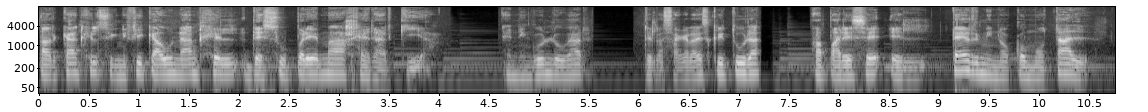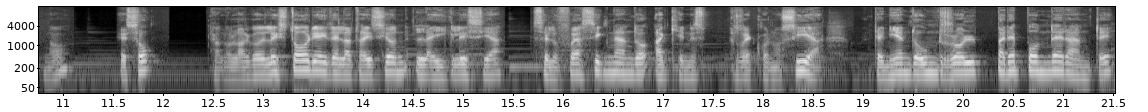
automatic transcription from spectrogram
Arcángel significa un ángel de suprema jerarquía. En ningún lugar de la Sagrada Escritura aparece el término como tal, ¿no? Eso, a lo largo de la historia y de la tradición, la Iglesia se lo fue asignando a quienes reconocía teniendo un rol preponderante,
